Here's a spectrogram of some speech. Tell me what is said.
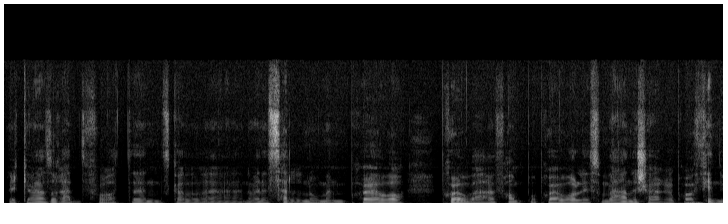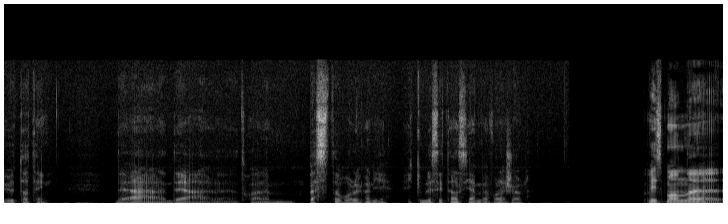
Og ikke være så redd for at en skal eh, nødvendigvis selge noe, men prøv å, prøv å være frampå. Prøv å liksom være nysgjerrig og prøve å finne ut av ting. Det er, det er tror jeg, det beste rådet jeg kan gi. Ikke bli sittende hjemme for deg sjøl. Hvis man uh,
